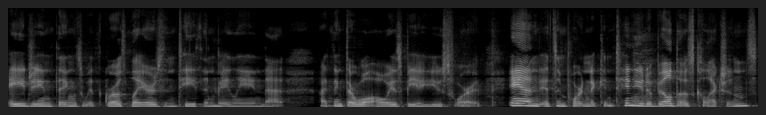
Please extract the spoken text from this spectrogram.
aging things with growth layers and teeth and mm-hmm. baleen that I think there will always be a use for it. And it's important to continue to build those collections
